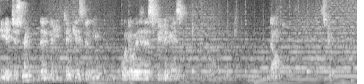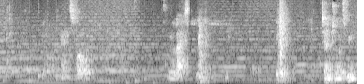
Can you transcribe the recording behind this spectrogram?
the adjustment then we will take his review whatever his down. That's good. Hands forward. Relax. Turn towards me.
